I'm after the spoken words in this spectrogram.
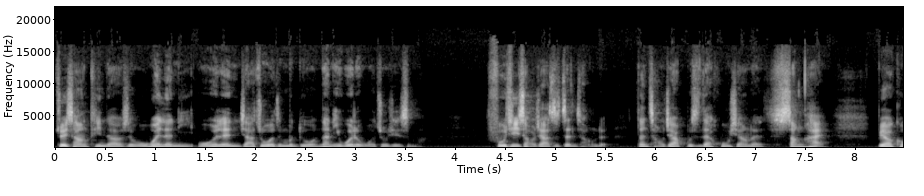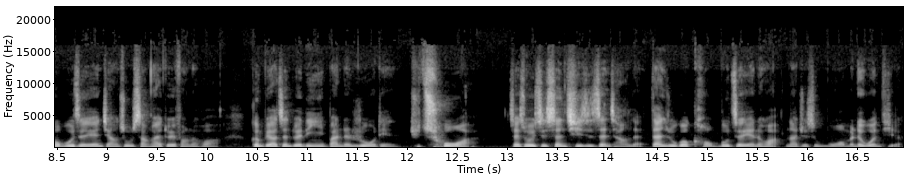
最常听到的是我为了你，我为了你家做了这么多，那你为了我做些什么？夫妻吵架是正常的，但吵架不是在互相的伤害。不要口不择言讲出伤害对方的话，更不要针对另一半的弱点去戳啊。再说一次，生气是正常的，但如果口不择言的话，那就是我们的问题了。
